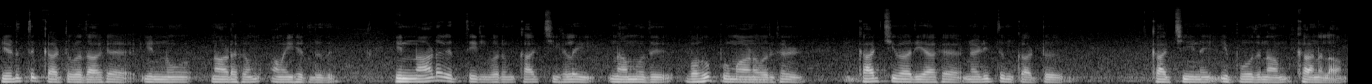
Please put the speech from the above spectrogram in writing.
எடுத்துக்காட்டுவதாக இந்நூ நாடகம் அமைகின்றது. இந்நாடகத்தில் வரும் காட்சிகளை நமது வகுப்பு மாணவர்கள் காட்சி வாரியாக நடித்தும் காட்டு காட்சியினை இப்போது நாம் காணலாம்.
